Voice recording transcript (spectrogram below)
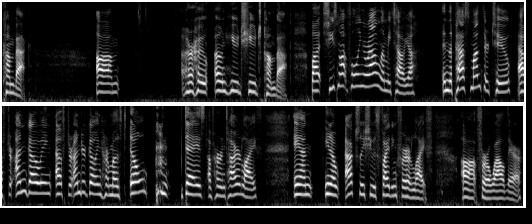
comeback. Um, her own huge, huge comeback. But she's not fooling around, let me tell you in the past month or two, after undergoing, after undergoing her most ill days of her entire life, and you know, actually, she was fighting for her life uh, for a while there.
